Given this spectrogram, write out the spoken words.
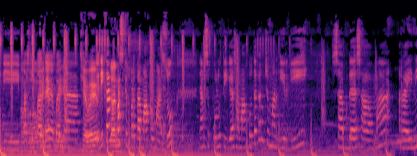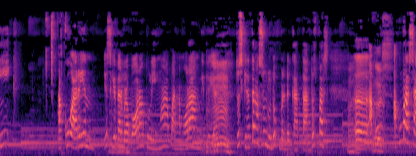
di pas Oh, IPA banyak- banyak banyak. cewek Jadi kan dan- pas ke pertama aku masuk yang 10 3 sama aku teh kan cuman Irgi, Sabda Salma, Raini, aku Arin. Ya sekitar berapa orang tuh 5 apa 6 orang gitu ya. Hmm. Terus kita tuh langsung duduk berdekatan. Terus pas Wah, eh, aku aku merasa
